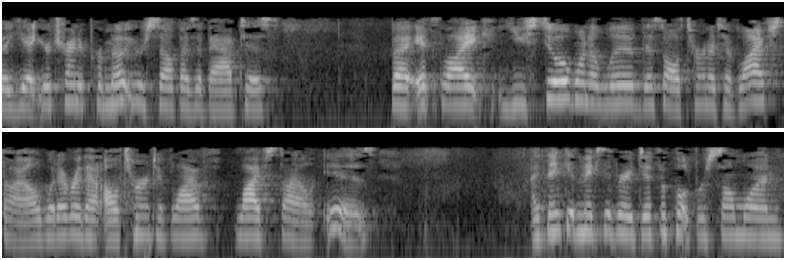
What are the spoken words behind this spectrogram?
but yet you're trying to promote yourself as a Baptist, but it's like you still want to live this alternative lifestyle, whatever that alternative life, lifestyle is. I think it makes it very difficult for someone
